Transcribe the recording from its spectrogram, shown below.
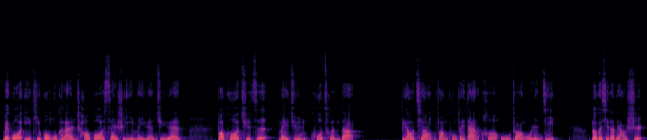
美国已提供乌克兰超过三十亿美元军援，包括取自美军库存的标枪、防空飞弹和武装无人机。洛克希德表示，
